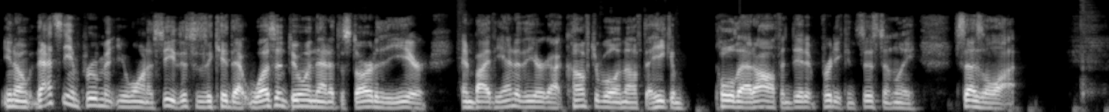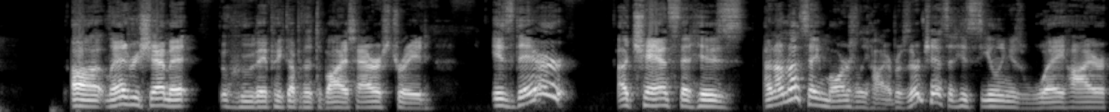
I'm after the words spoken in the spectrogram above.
You know, that's the improvement you want to see. This is a kid that wasn't doing that at the start of the year, and by the end of the year, got comfortable enough that he can pull that off and did it pretty consistently. Says a lot. Uh, Landry Shamet, who they picked up in the Tobias Harris trade, is there a chance that his and I'm not saying marginally higher, but is there a chance that his ceiling is way higher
